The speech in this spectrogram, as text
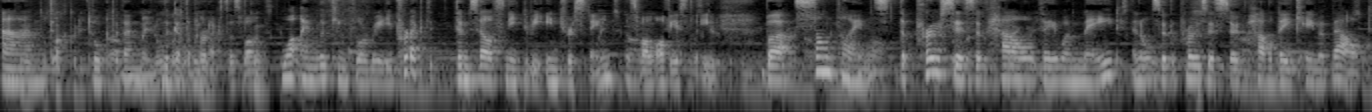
and talk to them, look at the products as well. What I'm looking for really, products themselves need to be interesting as well, obviously, but sometimes the process of how they were made and also the process of how they came about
